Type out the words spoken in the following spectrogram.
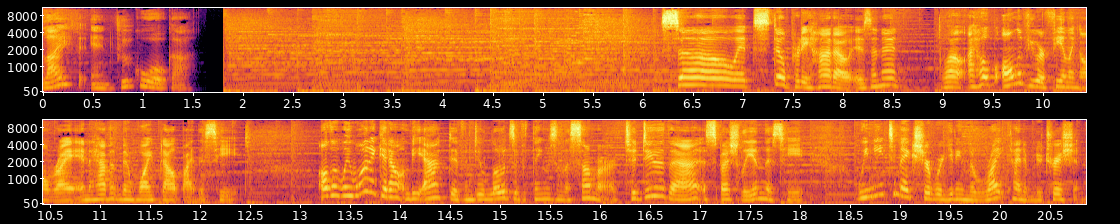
Life in Fukuoka. So, it's still pretty hot out, isn't it? Well, I hope all of you are feeling alright and haven't been wiped out by this heat. Although we want to get out and be active and do loads of things in the summer, to do that, especially in this heat, we need to make sure we're getting the right kind of nutrition.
